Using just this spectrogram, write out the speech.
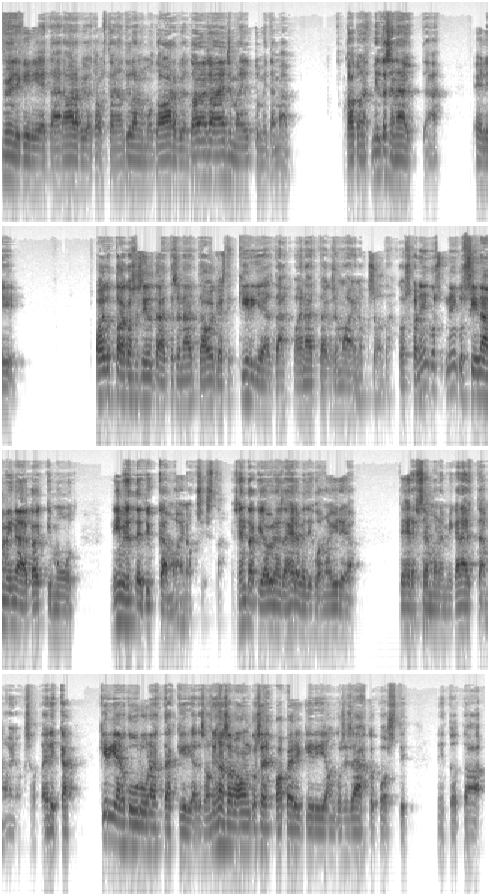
myyntikirjeitä ja arvioita, vasta aina on tilannut multa arvion. Tämä on ensimmäinen juttu, mitä mä katson, että miltä se näyttää. Eli vaikuttaako se siltä, että se näyttää oikeasti kirjeeltä vai näyttääkö se mainokselta? Koska niin kuin, niin kuin sinä, minä ja kaikki muut, niin ihmiset ei tykkää mainoksista. Ja sen takia on yleensä helvetin huono idea tehdä semmoinen, mikä näyttää mainokselta. Eli kirjeen kuuluu näyttää kirjalta. Se on ihan sama, onko se paperikirja, onko se sähköposti. Niin tota,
